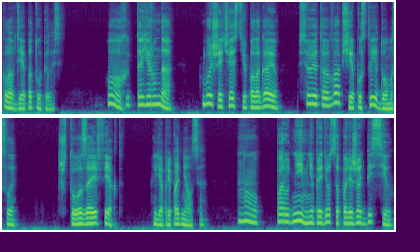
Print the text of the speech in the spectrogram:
Клавдия потупилась. «Ох, да ерунда. Большей частью, полагаю, все это вообще пустые домыслы». «Что за эффект?» Я приподнялся. «Ну, пару дней мне придется полежать без сил.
